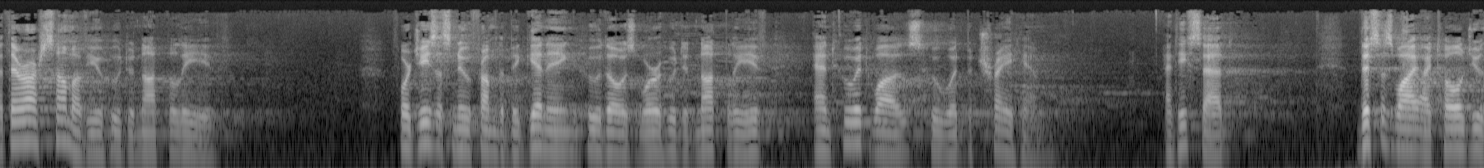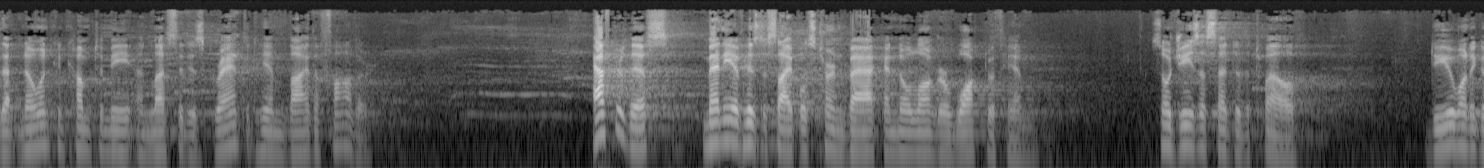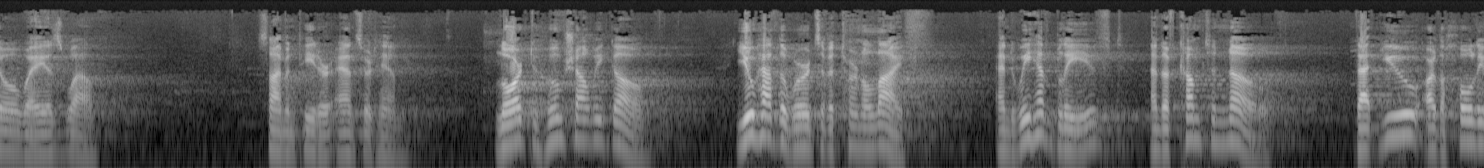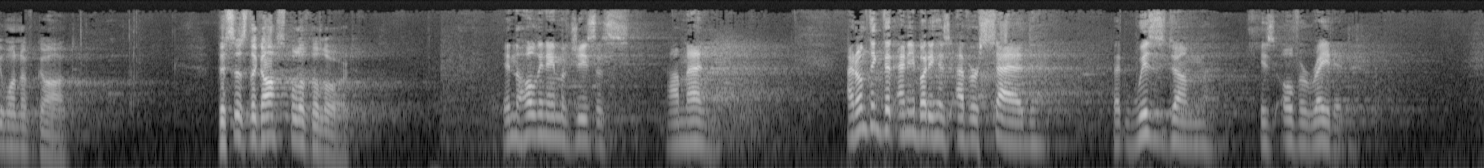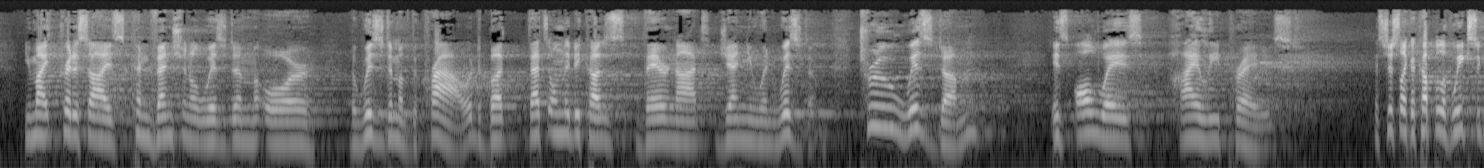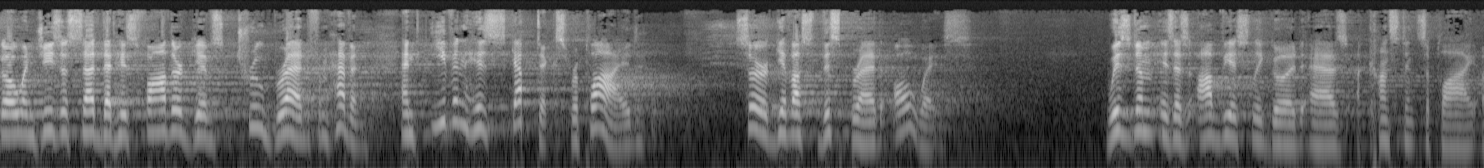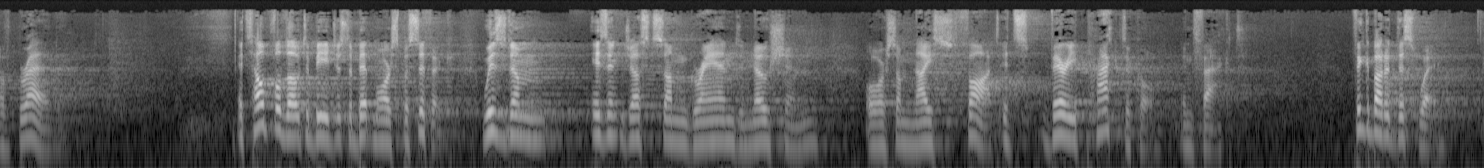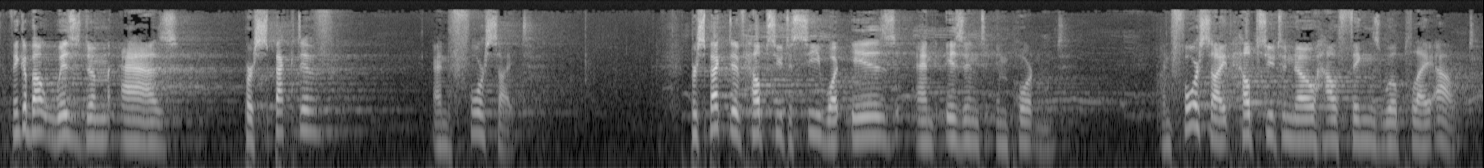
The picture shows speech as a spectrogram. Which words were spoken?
But there are some of you who do not believe. For Jesus knew from the beginning who those were who did not believe and who it was who would betray him. And he said, This is why I told you that no one can come to me unless it is granted him by the Father. After this, many of his disciples turned back and no longer walked with him. So Jesus said to the twelve, Do you want to go away as well? Simon Peter answered him, Lord, to whom shall we go? You have the words of eternal life, and we have believed and have come to know that you are the Holy One of God. This is the gospel of the Lord. In the holy name of Jesus, Amen. I don't think that anybody has ever said that wisdom is overrated. You might criticize conventional wisdom or the wisdom of the crowd, but that's only because they're not genuine wisdom. True wisdom is always highly praised. It's just like a couple of weeks ago when Jesus said that his Father gives true bread from heaven. And even his skeptics replied, Sir, give us this bread always. Wisdom is as obviously good as a constant supply of bread. It's helpful, though, to be just a bit more specific. Wisdom isn't just some grand notion or some nice thought, it's very practical, in fact. Think about it this way think about wisdom as perspective and foresight. Perspective helps you to see what is and isn't important. And foresight helps you to know how things will play out.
